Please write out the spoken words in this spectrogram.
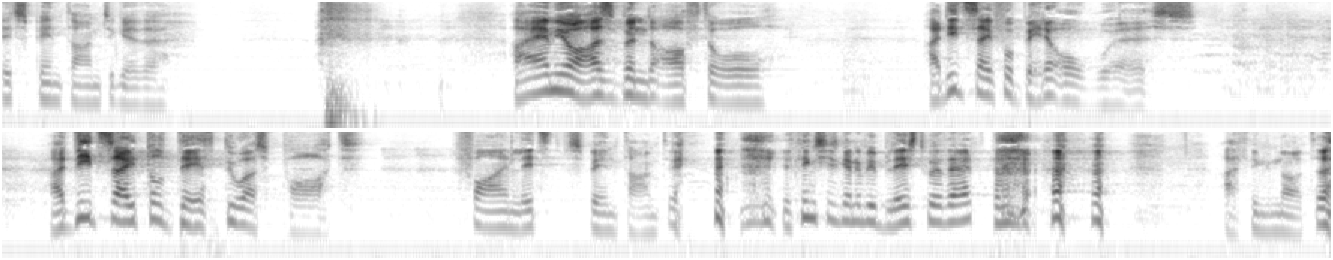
let's spend time together. I am your husband after all. I did say for better or worse. I did say till death do us part. Fine, let's spend time together. you think she's going to be blessed with that? I think not.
